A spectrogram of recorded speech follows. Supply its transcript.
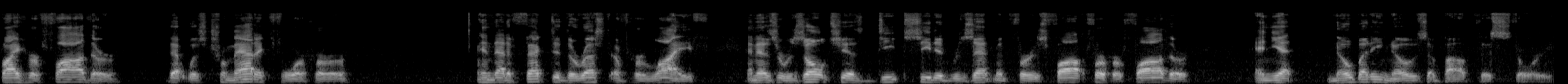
by her father that was traumatic for her and that affected the rest of her life. And as a result, she has deep-seated resentment for his fa- for her father, and yet nobody knows about this story.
